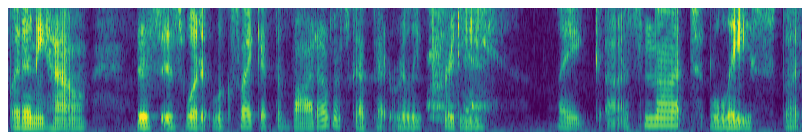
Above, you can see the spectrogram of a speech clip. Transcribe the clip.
But anyhow, this is what it looks like at the bottom. It's got that really pretty, like, uh, it's not lace, but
